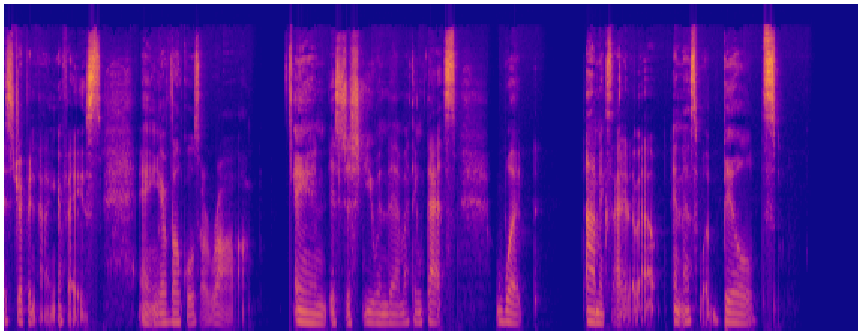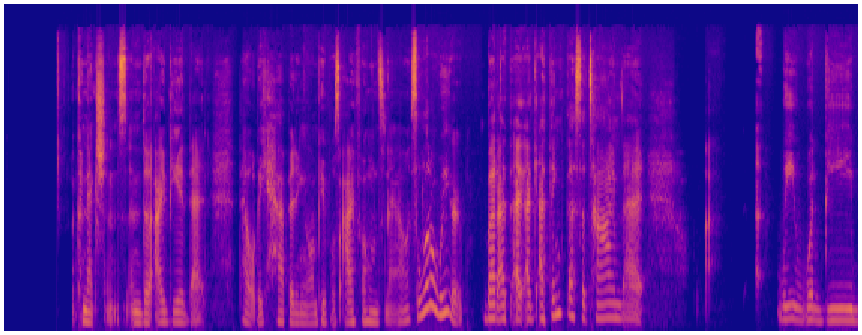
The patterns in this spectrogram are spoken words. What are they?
is dripping down your face and your vocals are raw and it's just you and them. I think that's what I'm excited about and that's what builds connections and the idea that that will be happening on people's iPhones now. It's a little weird, but I I, I think that's a time that we would be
